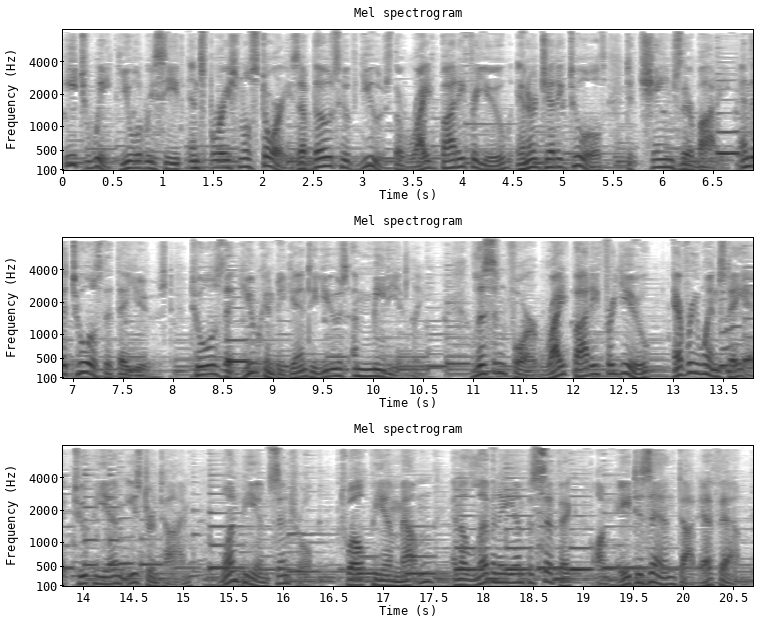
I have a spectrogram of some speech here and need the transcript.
Each week you will receive inspirational stories of those who've used the right body for you energetic tools to change their body and the tools that they used, tools that you can begin to use immediately. Listen for Right Body for You every Wednesday at 2 p.m. Eastern Time, 1 p.m. Central, 12 p.m. Mountain, and 11 a.m. Pacific on A to Zen.fm.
